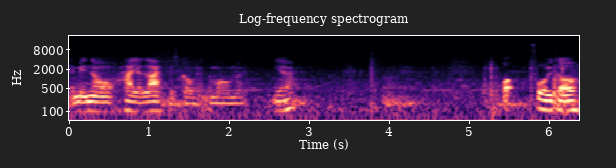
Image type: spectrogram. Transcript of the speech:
Let me know how your life is going at the moment. Yeah? Oh, before we go,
